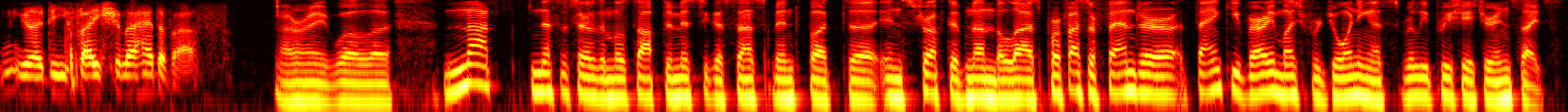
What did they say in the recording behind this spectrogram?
you know deflation ahead of us. All right. Well, uh, not necessarily the most optimistic assessment, but uh, instructive nonetheless. Professor Fender, thank you very much for joining us. Really appreciate your insights.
